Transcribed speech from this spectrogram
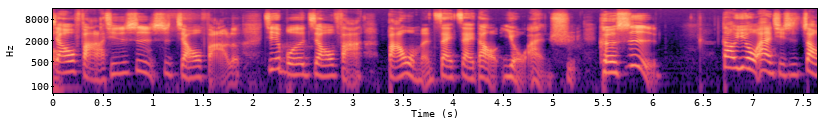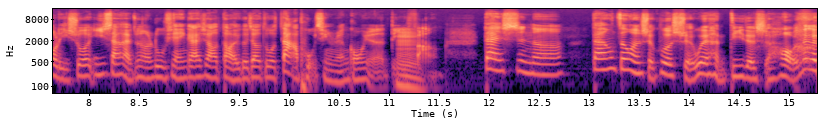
交法啦，其实是是交法了。接驳的交法把我们再载到右岸去，可是。到右岸，其实照理说，依山海中的路线应该是要到一个叫做大埔情人公园的地嗯方，但是呢，当曾文水库的水位很低的时候，那个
